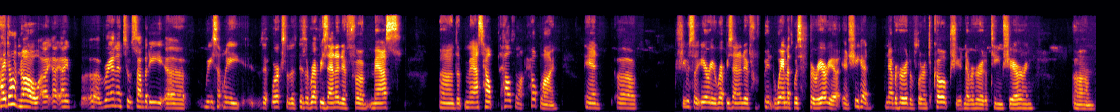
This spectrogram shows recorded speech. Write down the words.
I don't know. I, I, I uh, ran into somebody uh, recently that works for the, is a representative for Mass, uh, the Mass Help Health Helpline, and uh, she was the area representative. In Weymouth was her area, and she had never heard of Learn to Cope. She had never heard of team sharing. Um,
